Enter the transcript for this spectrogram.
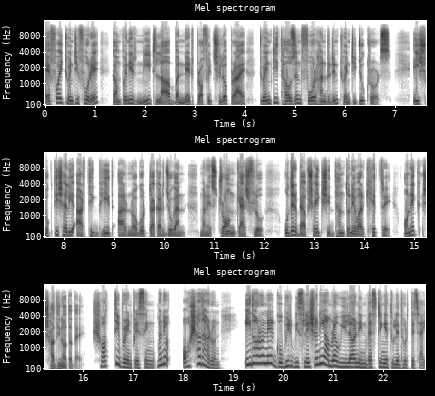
FY twenty ফোরে কোম্পানির নিট লাভ বা নেট প্রফিট ছিল প্রায় twenty thousand four twenty two crores এই শক্তিশালী আর্থিক ভিত আর নগদ টাকার যোগান মানে স্ট্রং ক্যাশ ফ্লো ওদের ব্যবসায়িক সিদ্ধান্ত নেওয়ার ক্ষেত্রে অনেক স্বাধীনতা দেয়। সত্যি ব্রেন প্রেসিং মানে অসাধারণ। এই ধরনের গভীর বিশ্লেষণই আমরা উইলার্ন ইনভেস্টিংয়ে তুলে ধরতে চাই।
